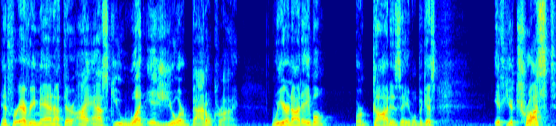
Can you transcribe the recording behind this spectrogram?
And for every man out there, I ask you, what is your battle cry? We are not able, or God is able? Because if you trust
